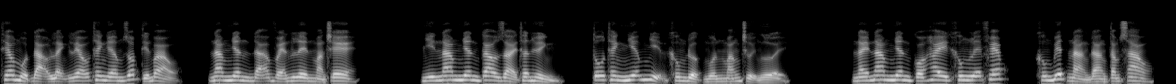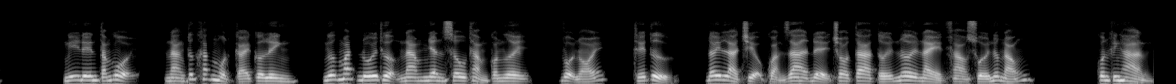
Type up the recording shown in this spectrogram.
Theo một đạo lạnh lẽo thanh âm rót tiến vào, nam nhân đã vén lên màn tre. Nhìn nam nhân cao dài thân hình, Tô Thanh Nhiễm nhịn không được muốn mắng chửi người. Này nam nhân có hay không lễ phép, không biết nàng đang tắm sao. Nghĩ đến tắm gội, nàng tức khắc một cái cơ linh, ngước mắt đối thượng nam nhân sâu thẳm con người, vội nói, thế tử, đây là triệu quản gia để cho ta tới nơi này phao suối nước nóng. Quân kinh hàn.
